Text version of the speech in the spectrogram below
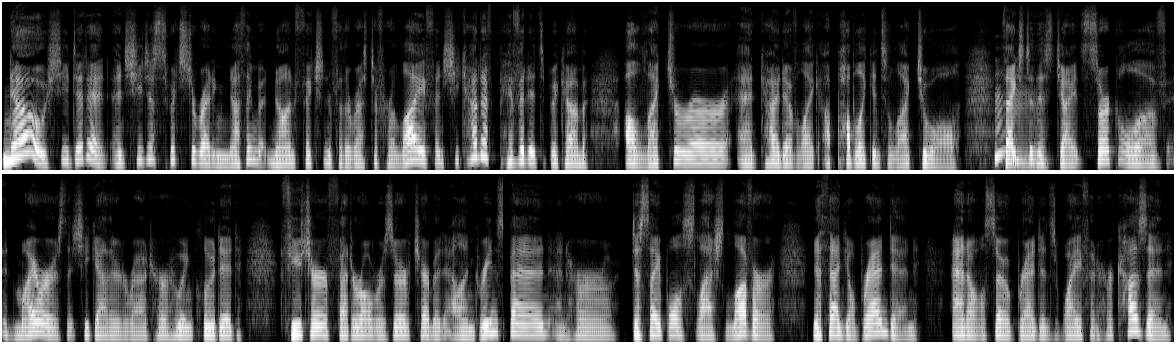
No, she didn't. And she just switched to writing nothing but nonfiction for the rest of her life. And she kind of pivoted to become a lecturer and kind of like a public intellectual, thanks to hmm. this giant circle of admirers that she gathered around her, who included future Federal Reserve Chairman Alan Greenspan and her disciple slash lover, Nathaniel Branden, and also Branden's wife and her cousin.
